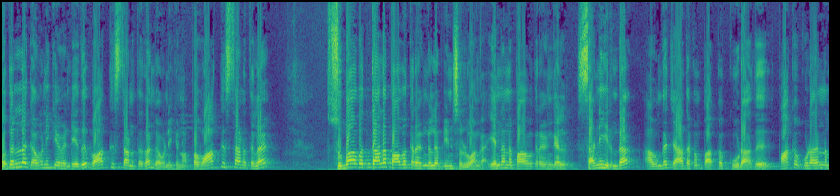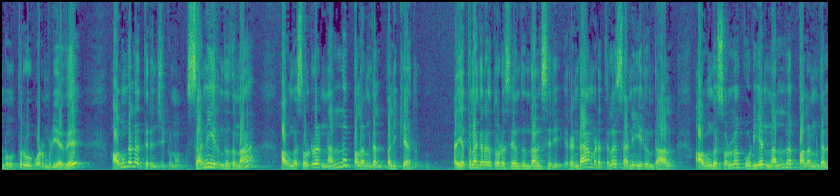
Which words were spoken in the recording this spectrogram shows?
முதல்ல கவனிக்க வேண்டியது வாக்குஸ்தானத்தை தான் கவனிக்கணும். இப்போ வாக்குஸ்தானத்தில் சுபாவத்தால் பாவக்கிரகங்கள் அப்படின்னு சொல்லுவாங்க. என்னென்ன பாவக்கிரகங்கள்? சனி இருந்தால் அவங்க ஜாதகம் பார்க்கக்கூடாது. பார்க்கக்கூடாதுன்னு நம்ம உத்தரவு போட முடியாது. அவங்கள தெரிஞ்சுக்கணும். சனி இருந்ததுன்னா அவங்க சொல்கிற நல்ல பலன்கள் பலிக்காது. அது எத்தனை கிரகத்தோடு சேர்ந்திருந்தாலும் சரி ரெண்டாம் இடத்துல சனி இருந்தால் அவங்க சொல்லக்கூடிய நல்ல பலன்கள்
